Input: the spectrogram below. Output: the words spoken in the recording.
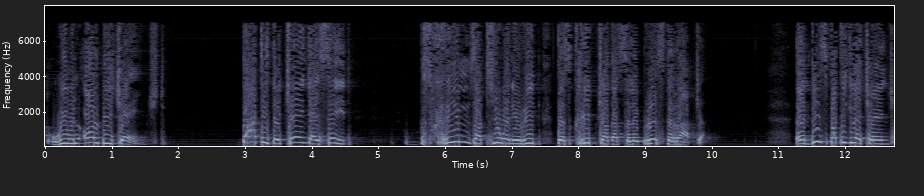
But we will all be changed. That is the change I said screams at you when you read the scripture that celebrates the rapture. And this particular change,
